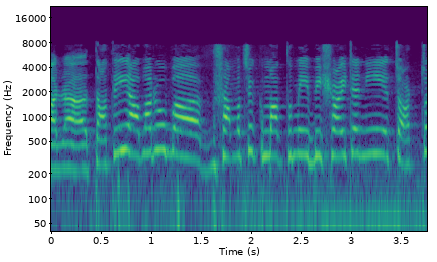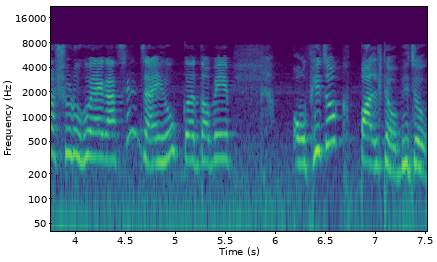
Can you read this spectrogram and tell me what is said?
আর তাতেই আবারও সামাজিক মাধ্যমে বিষয়টা নিয়ে চর্চা শুরু হয়ে গেছে। যাই হোক, তবে অভিযোগ, পাল্টে অভিযোগ।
